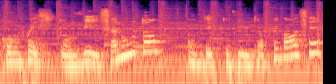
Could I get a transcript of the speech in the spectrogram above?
con questo vi saluto, ho detto fin troppe cose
